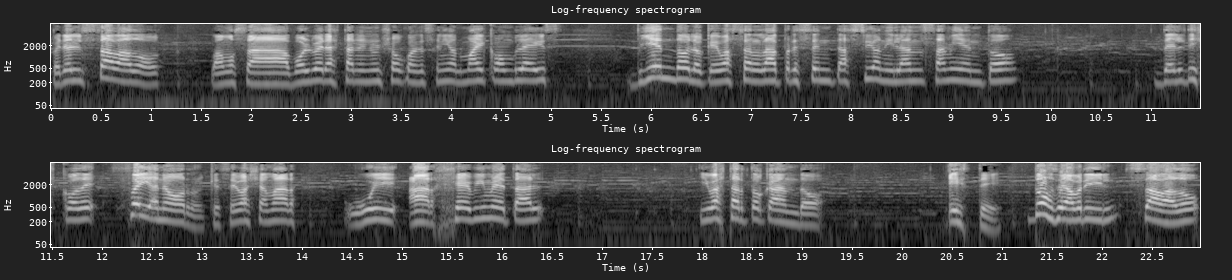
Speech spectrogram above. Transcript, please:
Pero el sábado vamos a volver a estar en un show con el señor Michael Blaze. Viendo lo que va a ser la presentación y lanzamiento del disco de Feyenoord que se va a llamar We Are Heavy Metal y va a estar tocando este 2 de abril, sábado,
